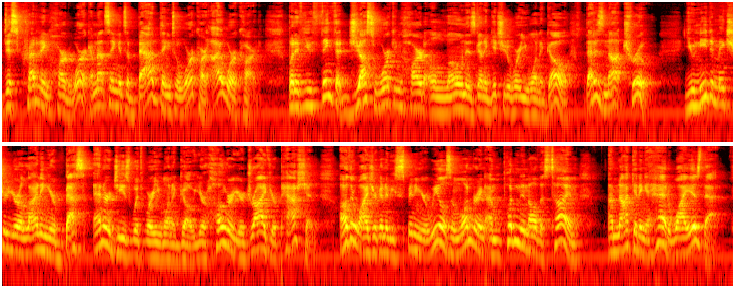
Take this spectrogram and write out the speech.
discrediting hard work. I'm not saying it's a bad thing to work hard. I work hard. But if you think that just working hard alone is going to get you to where you want to go, that is not true you need to make sure you're aligning your best energies with where you want to go your hunger, your drive, your passion. Otherwise, you're going to be spinning your wheels and wondering, I'm putting in all this time, I'm not getting ahead. Why is that?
